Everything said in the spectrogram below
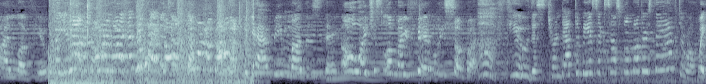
I love you. But you're not. Oh, my God. Happy Mother's Day. Oh, I just love my family so much. Oh, phew, this turned out to be a successful Mother's Day after all. Wait,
